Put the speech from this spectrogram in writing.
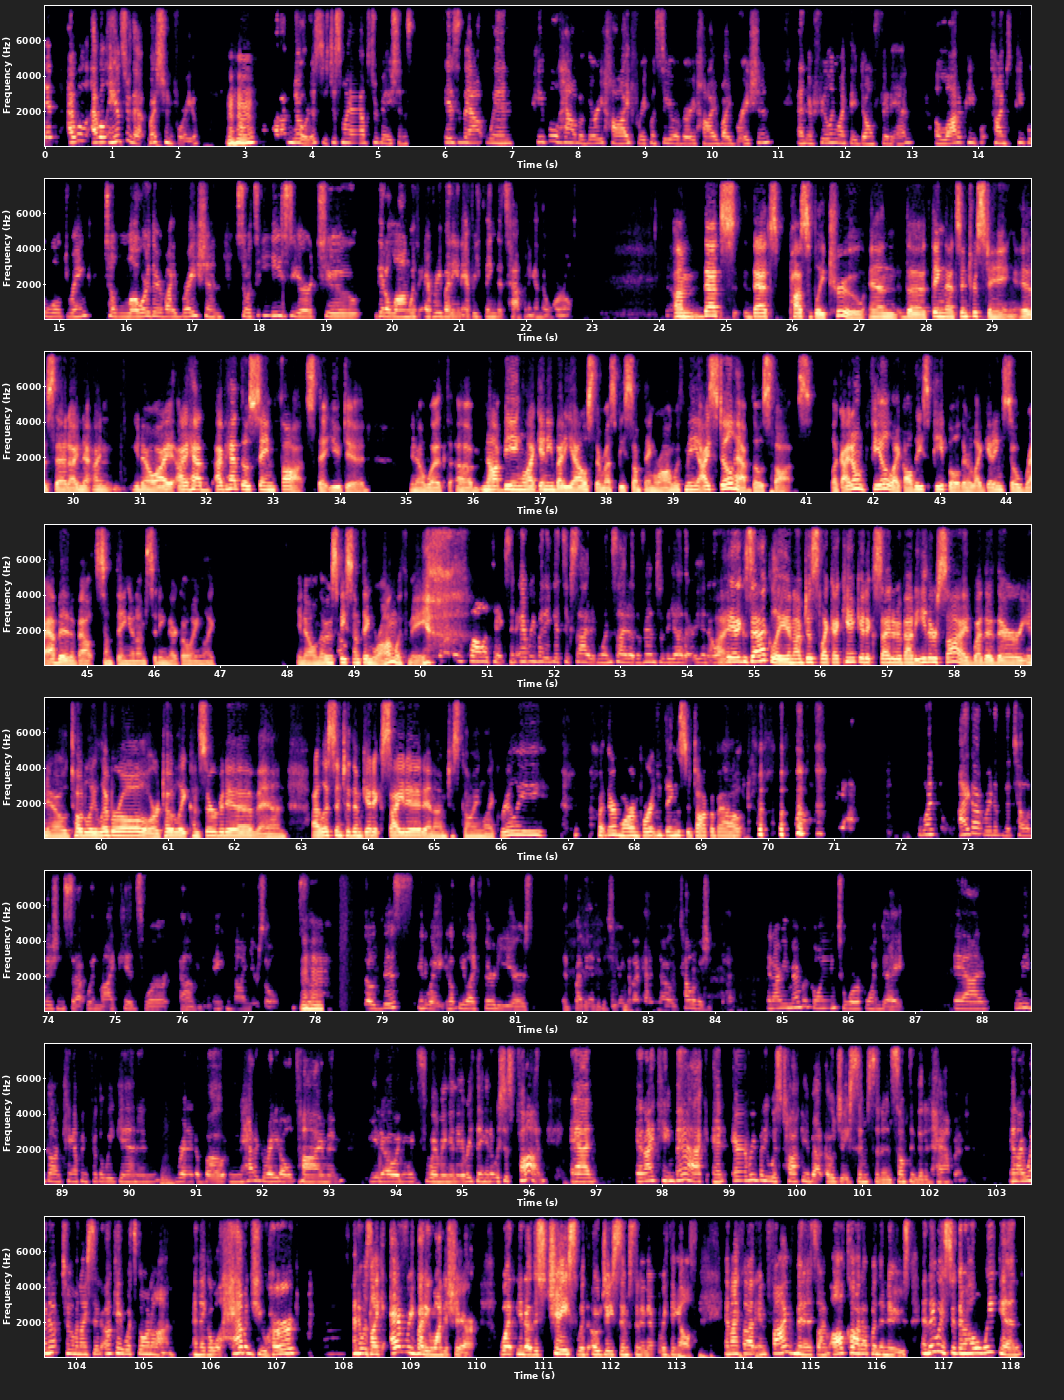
it, I will. I will answer that question for you. Mm-hmm. What I've noticed, it's just my observations is that when people have a very high frequency or a very high vibration and they're feeling like they don't fit in, a lot of people times people will drink to lower their vibration so it's easier to get along with everybody and everything that's happening in the world. Um, that's that's possibly true, and the thing that's interesting is that I, I, you know, I I had I've had those same thoughts that you did, you know, with um, not being like anybody else. There must be something wrong with me. I still have those thoughts. Like I don't feel like all these people. They're like getting so rabid about something, and I'm sitting there going like, you know there must be something wrong with me politics and everybody gets excited one side of the fence or the other you know I, exactly and i'm just like i can't get excited about either side whether they're you know totally liberal or totally conservative and i listen to them get excited and i'm just going like really are there more important things to talk about yeah. One, I got rid of the television set when my kids were um, eight and nine years old. So, mm-hmm. So this, anyway, it'll be like 30 years by the end of this year that I've had no television set. And I remember going to work one day and we'd gone camping for the weekend and rented a boat and had a great old time and, you know, and went swimming and everything. And it was just fun. And and I came back and everybody was talking about OJ Simpson and something that had happened. And I went up to him and I said, okay, what's going on? And they go, well, haven't you heard? And it was like everybody wanted to share what, you know, this chase with OJ Simpson and everything else. And I thought, in five minutes, I'm all caught up in the news. And they wasted their whole weekend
